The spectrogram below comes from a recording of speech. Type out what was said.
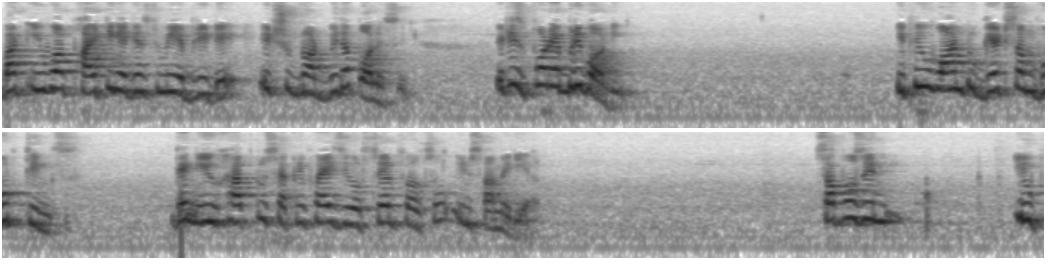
but you are fighting against me every day. It should not be the policy. It is for everybody if you want to get some good things, then you have to sacrifice yourself also in some area. Suppose in UP,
